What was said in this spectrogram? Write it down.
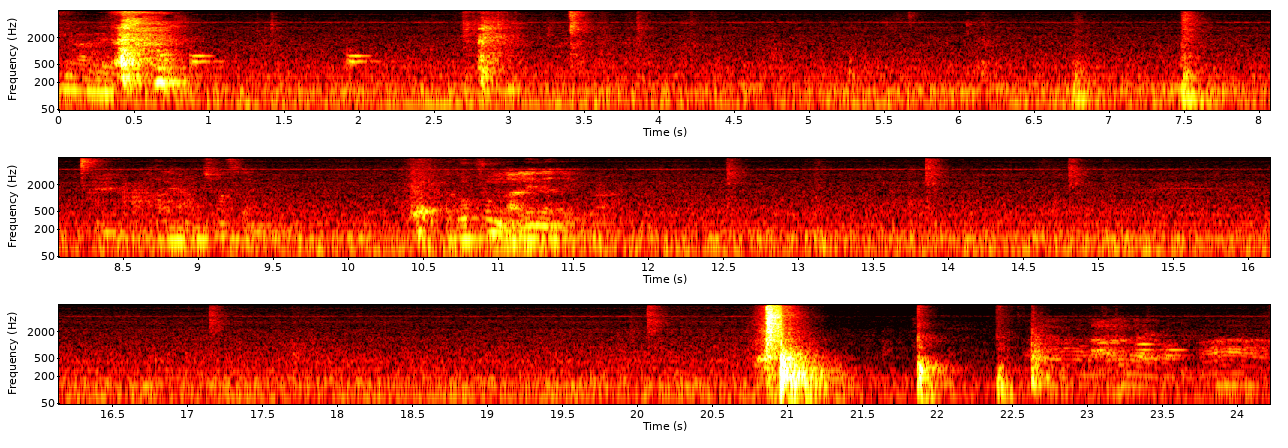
시작하세요. 바람이 엄청 세네. 아, 높으면 날린다는 얘기구나. 아, 나른다 이거. 아.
